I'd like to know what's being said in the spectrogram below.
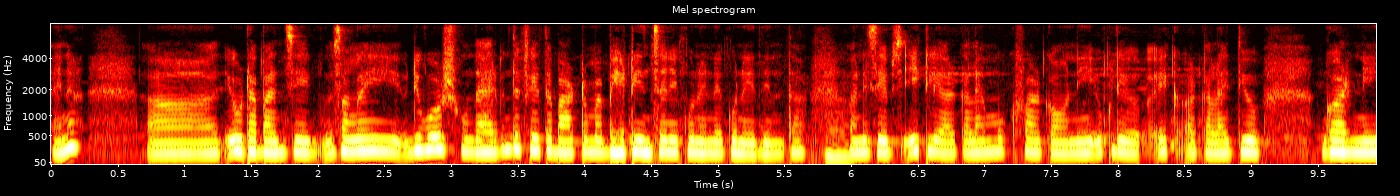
होइन? एउटा मान्छेसँगै डिभोर्स हुँदाखेरि पनि त फेरि त बाटोमा भेटिन्छ नि कुनै न कुनै दिन त। भनेपछि एकले अर्कालाई मुख फर्काउने एकले एक अर्कालाई त्यो गर्ने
